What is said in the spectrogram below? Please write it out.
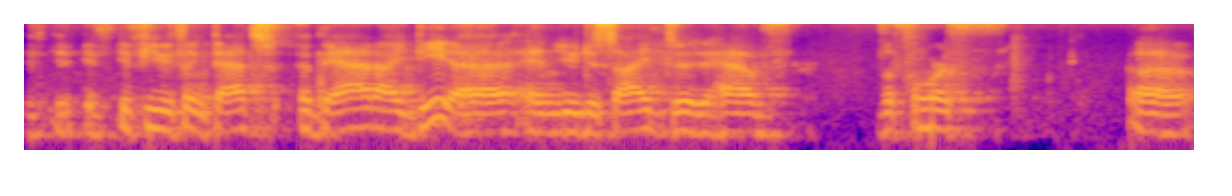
if, if, you think that's a bad idea and you decide to have the fourth, uh,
